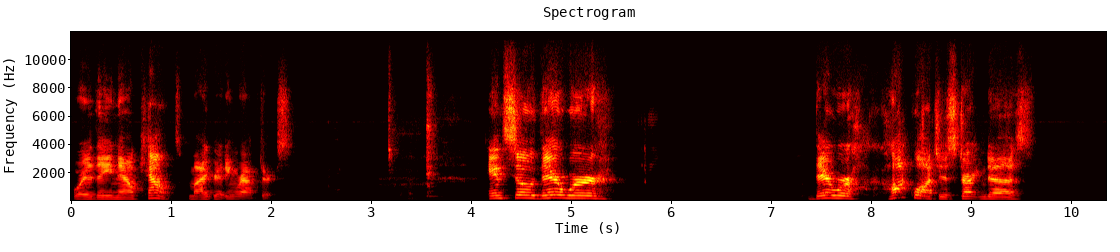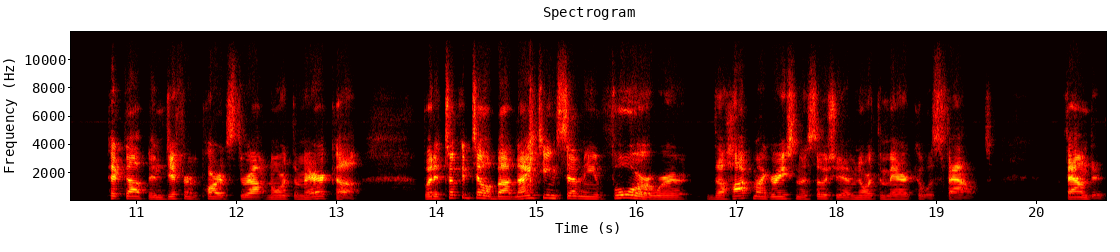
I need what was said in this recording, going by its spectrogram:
where they now count migrating raptors. And so there were there were hawk watches starting to pick up in different parts throughout North America. But it took until about 1974 where the Hawk Migration Association of North America was found, founded.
